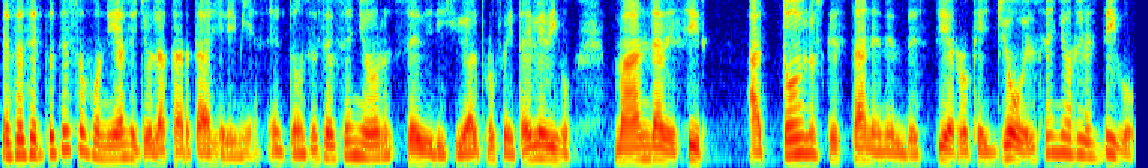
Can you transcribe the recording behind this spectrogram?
El sacerdote Sofonías leyó la carta a Jeremías. Entonces el Señor se dirigió al profeta y le dijo, manda decir a todos los que están en el destierro que yo, el Señor, les digo,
